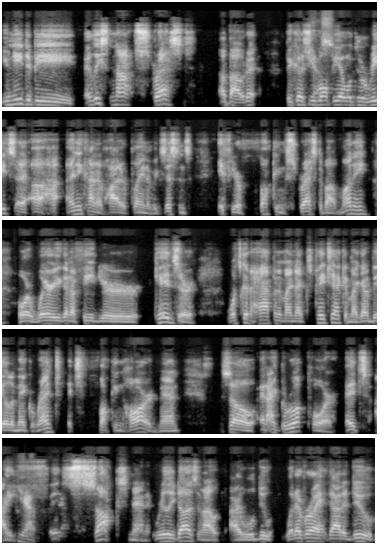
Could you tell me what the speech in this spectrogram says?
You need to be at least not stressed about it because you Yes. won't be able to reach a, a, any kind of higher plane of existence if you're fucking stressed about money or where you're going to feed your kids or what's going to happen to my next paycheck. Am I going to be able to make rent? It's fucking hard, man. So, and I grew up poor. It's I Yeah. it sucks, man. It really does, and I I will do whatever I got to do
